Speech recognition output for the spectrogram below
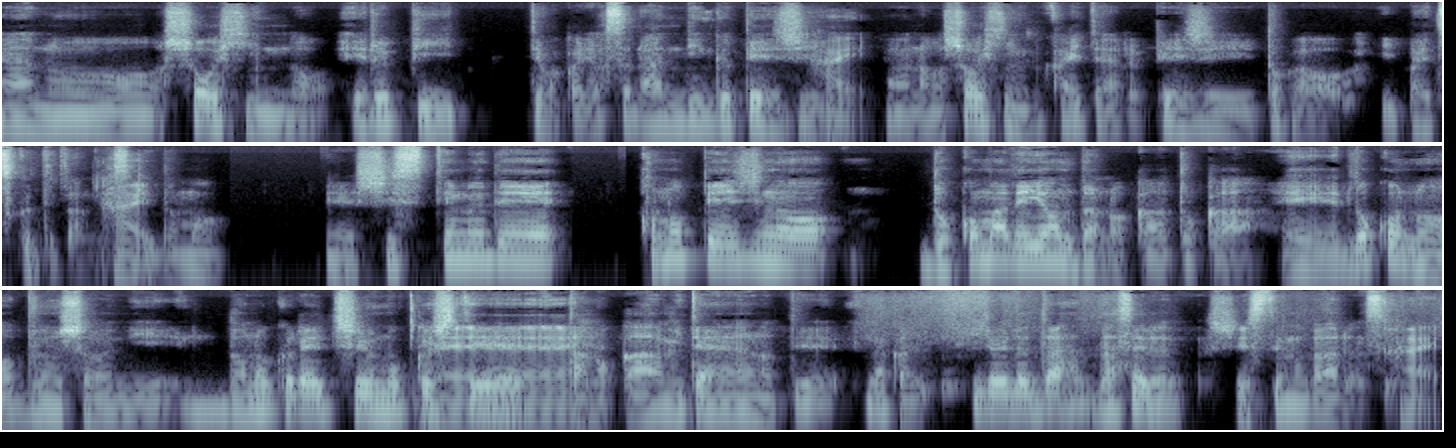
あの、商品の LP ってわかります？ランディングページ、はい。あの、商品が書いてあるページとかをいっぱい作ってたんですけども、えーシステムでこのページのどこまで読んだのかとか、えーどこの文章にどのくらい注目してたのかみたいなのって、なんかいろいろだ出せるシステムがあるんですよ。はい。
